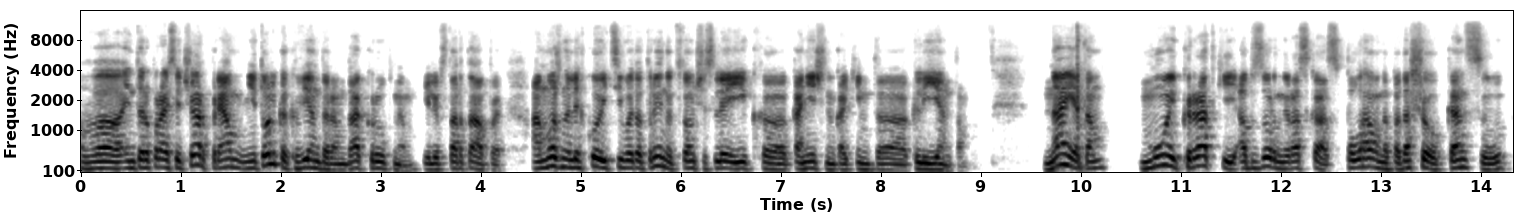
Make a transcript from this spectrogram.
в Enterprise HR прям не только к вендорам, да, крупным или в стартапы, а можно легко идти в этот рынок, в том числе и к конечным каким-то клиентам. На этом мой краткий обзорный рассказ плавно подошел к концу,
